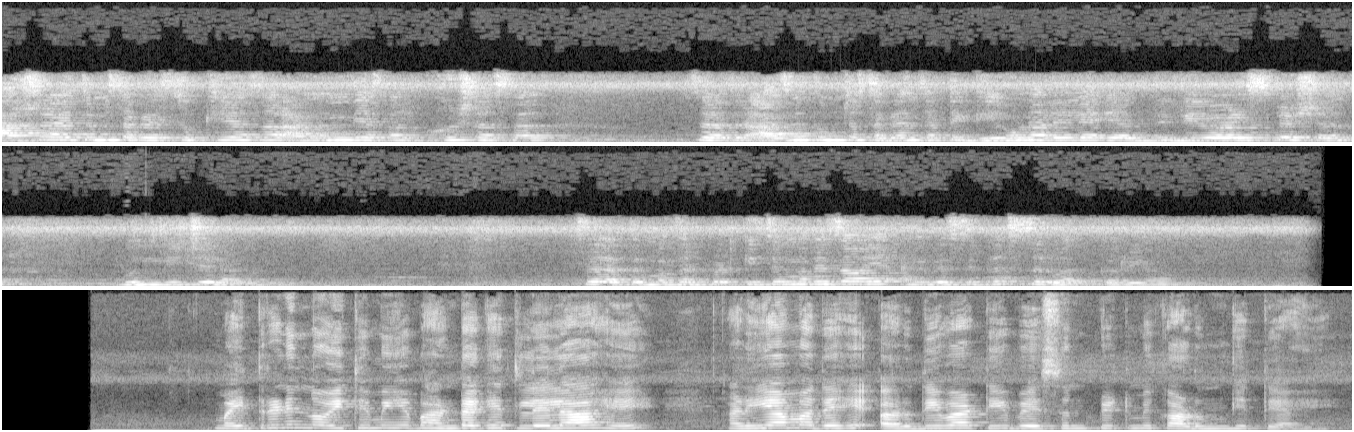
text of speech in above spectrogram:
आशा आहे तुम्ही सगळे सुखी असाल आनंदी असाल खुश असाल. चला तर आज मी तुमच्या सगळ्यांसाठी घेऊन आलेले आहे अगदी दिवाळी स्पेशल बुंदीचे लाडू. चला तर मग झटपट किचनमध्ये जाऊया आणि रेसिपीला सुरुवात करूया. मैत्रिणींनो इथे मी हे भांडं घेतलेलं आहे आणि यामध्ये हे अर्धी वाटी बेसन पीठ मी काढून घेते आहे.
